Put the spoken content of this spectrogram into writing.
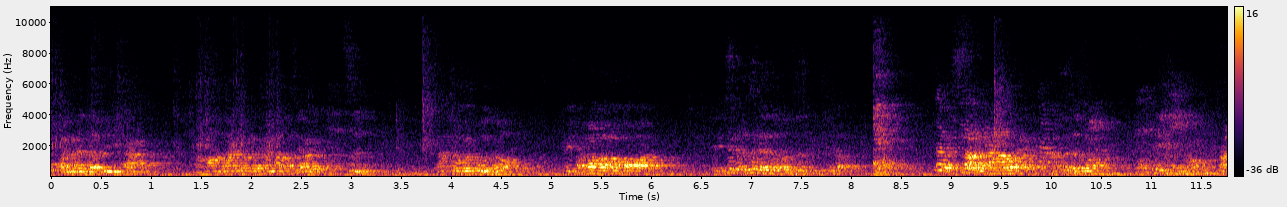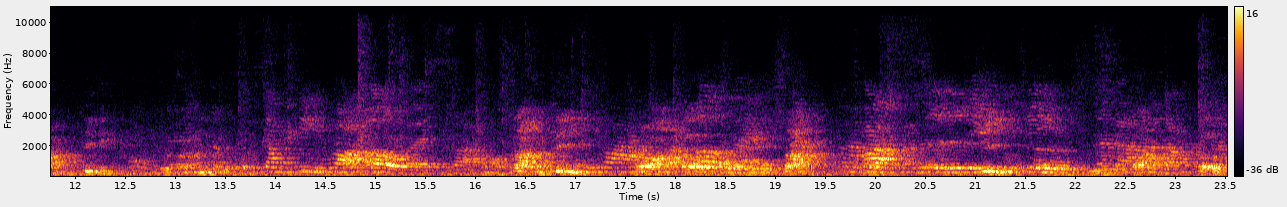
不管任何地方，然后他就会看到只要有字，他就会问哦。哎，爸爸爸爸爸爸，哎，这个这个什么字这个？这个上他位，这个什么？地哦，上地哦，这个上地。上地化二为三。哦，上地化二为三。上地化二为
